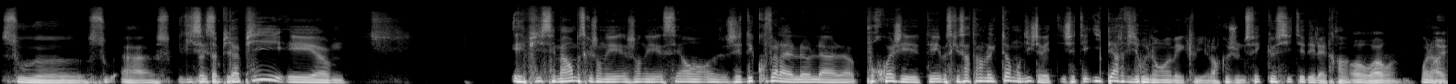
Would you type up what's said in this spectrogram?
sous, sous, glissé sous le tapis et et puis c'est marrant parce que j'en ai, j'en ai, c'est j'ai découvert la, la, pourquoi j'ai été, parce que certains lecteurs m'ont dit que j'avais, j'étais hyper virulent avec lui, alors que je ne fais que citer des lettres. Hein. Oh waouh. Voilà.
